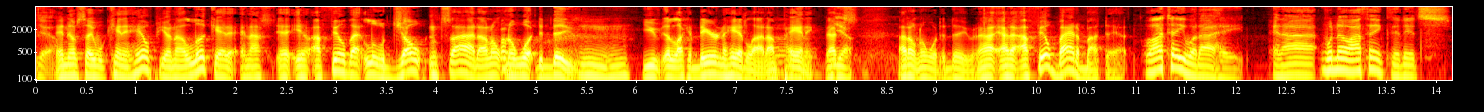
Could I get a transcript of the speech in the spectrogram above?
Yeah. and they'll say, "Well, can I help you?" And I look at it, and I I feel that little jolt inside. I don't know what to do. Mm-hmm. You like a deer in the headlight. I'm panicked. That's Yeah. I don't know what to do, and I and I feel bad about that. Well, I tell you what I hate, and I well, no, I think that it's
